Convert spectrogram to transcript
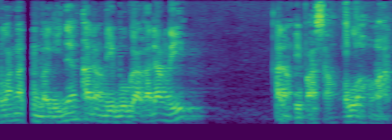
halangan baginya kadang dibuka, kadang di kadang dipasang. Allah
